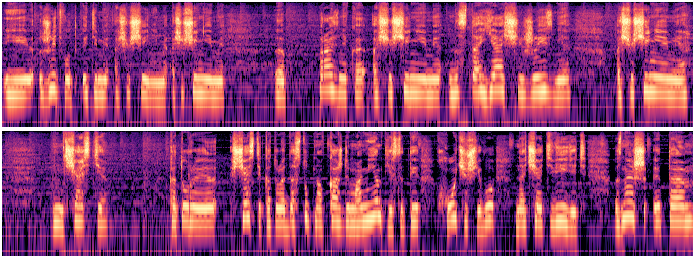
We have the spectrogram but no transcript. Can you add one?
и жить вот этими ощущениями, ощущениями э, праздника, ощущениями настоящей жизни, ощущениями счастья, которые, счастье, которое доступно в каждый момент, если ты хочешь его начать видеть. Знаешь, это...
